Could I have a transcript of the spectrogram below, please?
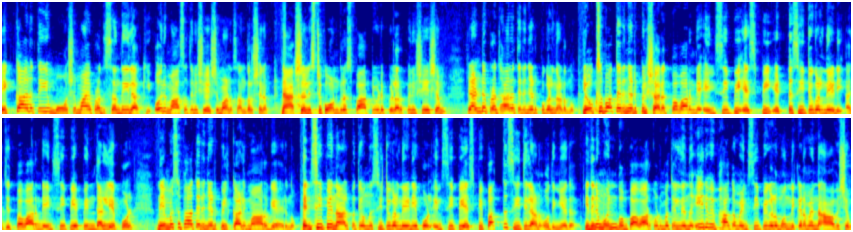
എക്കാലത്തെയും മോശമായ പ്രതിസന്ധിയിലാക്കി ഒരു മാസത്തിനു ശേഷമാണ് സന്ദർശനം. നാഷണലിസ്റ്റ് കോൺഗ്രസ് പാർട്ടിയുടെ പിളർപ്പിനു ശേഷം രണ്ട് പ്രധാന തിരഞ്ഞെടുപ്പുകൾ നടന്നു. ലോക്സഭാ തെരഞ്ഞെടുപ്പിൽ ശരത് പവാറിന്റെ N C P S P എട്ട് സീറ്റുകൾ നേടി അജിത് പവാറിന്റെ എൻ സി പിയെ പിന്തള്ളിയപ്പോൾ നിയമസഭാ തെരഞ്ഞെടുപ്പിൽ കളി മാറുകയായിരുന്നു. എൻ സി പി നാൽപ്പത്തി ഒന്ന് സീറ്റുകൾ നേടിയപ്പോൾ N C P S P പത്ത് സീറ്റിലാണ് ഒതുങ്ങിയത്. ഇതിനു മുൻപും പവാർ കുടുംബത്തിൽ നിന്ന് ഇരു വിഭാഗം എൻ സി പികളും ഒന്നിക്കണമെന്ന ആവശ്യം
